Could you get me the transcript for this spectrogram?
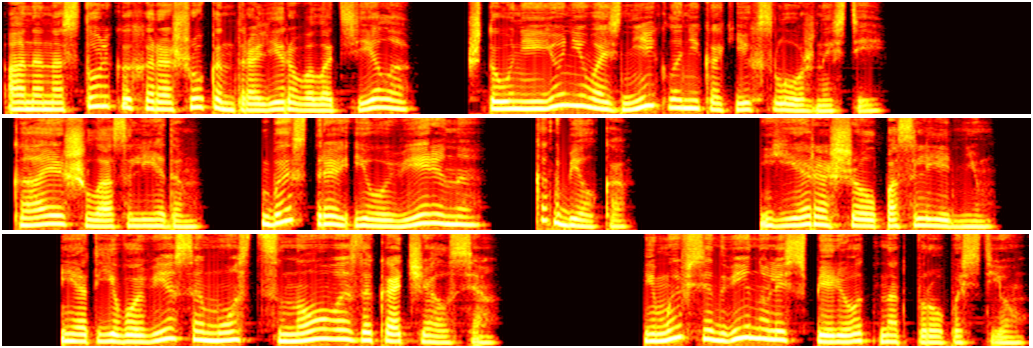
она настолько хорошо контролировала тело, что у нее не возникло никаких сложностей. Кая шла следом, быстро и уверенно, как белка. Ера шел последним, и от его веса мост снова закачался и мы все двинулись вперед над пропастью.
